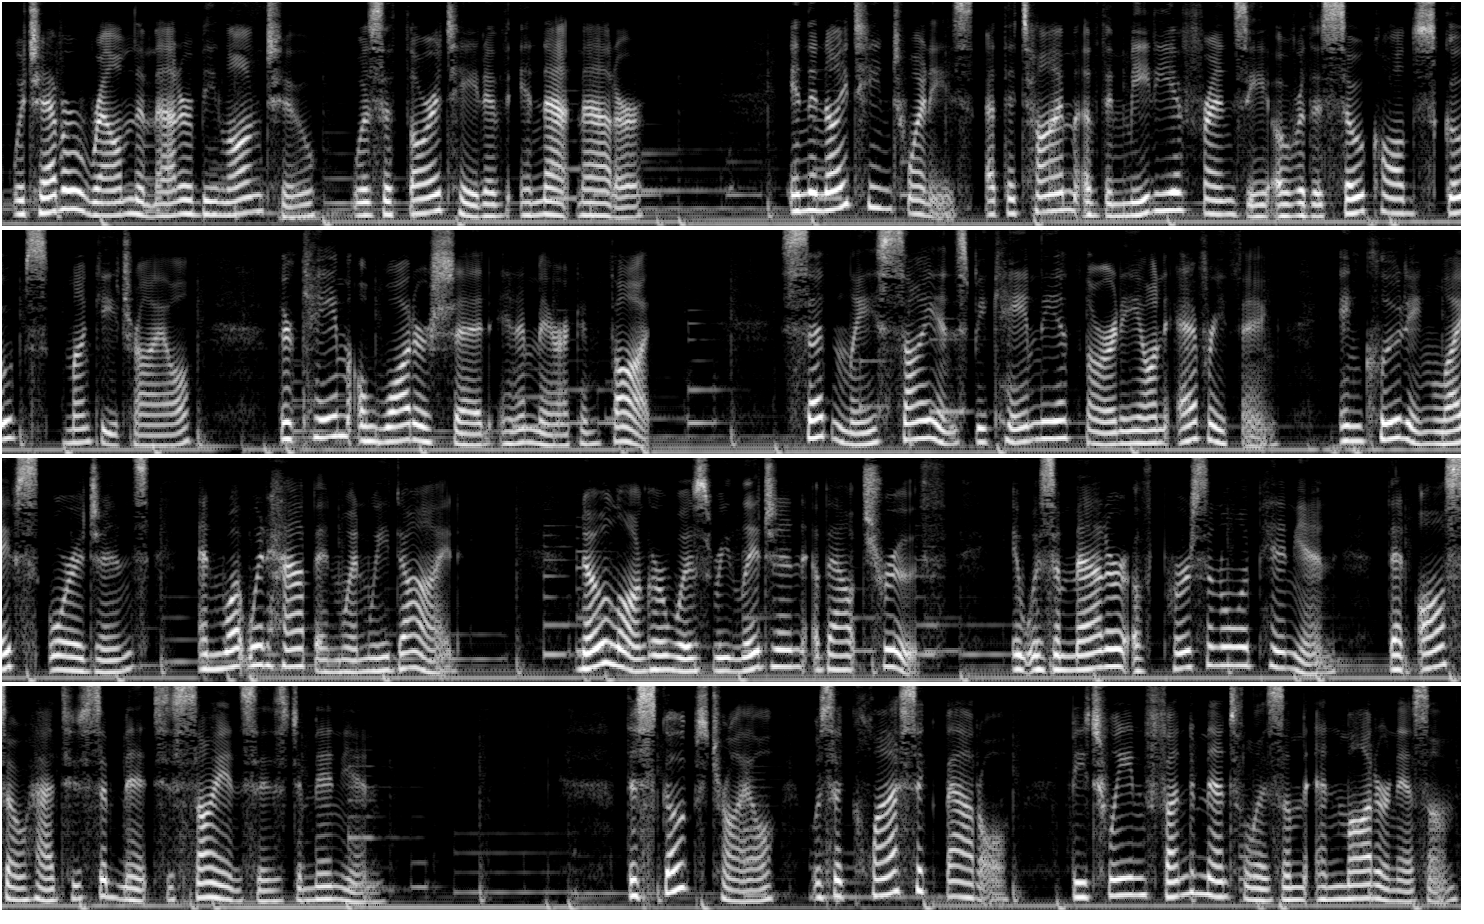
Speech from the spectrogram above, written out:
Whichever realm the matter belonged to was authoritative in that matter. In the 1920s, at the time of the media frenzy over the so called Scopes monkey trial, there came a watershed in American thought. Suddenly, science became the authority on everything, including life's origins and what would happen when we died. No longer was religion about truth, it was a matter of personal opinion that also had to submit to science's dominion. The Scopes trial was a classic battle between fundamentalism and modernism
